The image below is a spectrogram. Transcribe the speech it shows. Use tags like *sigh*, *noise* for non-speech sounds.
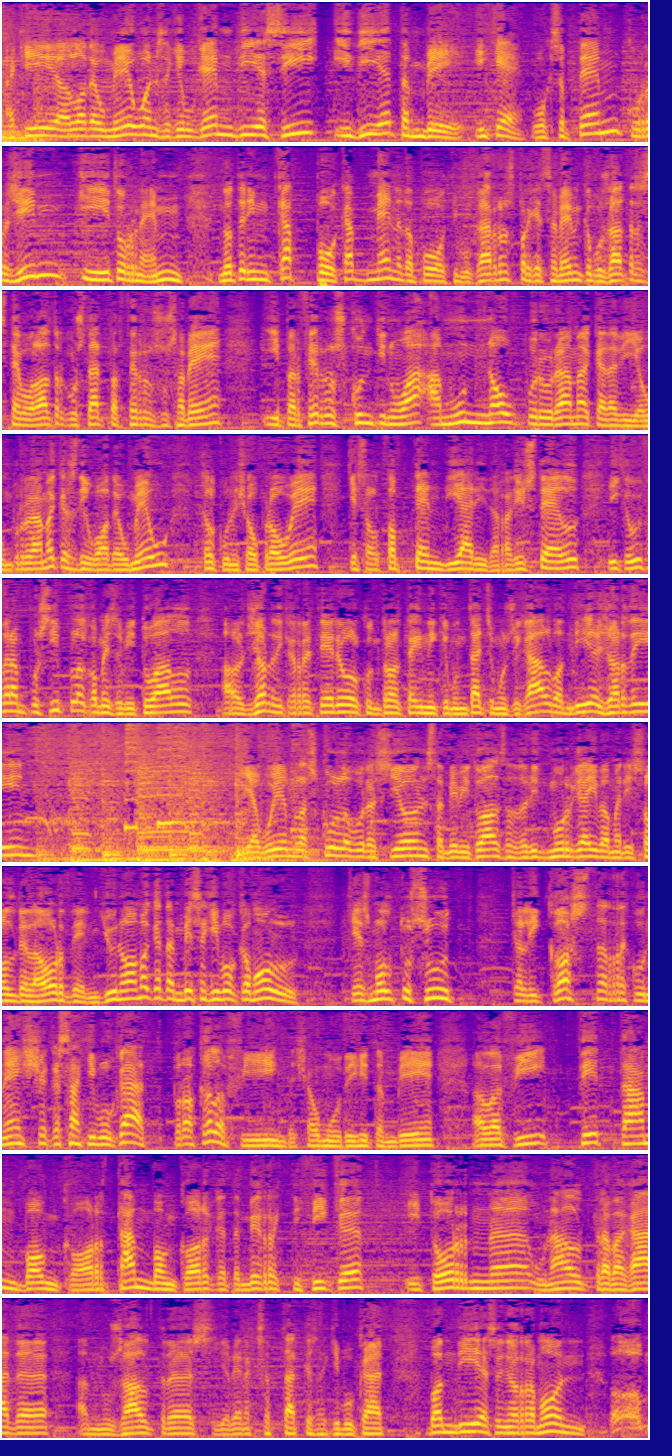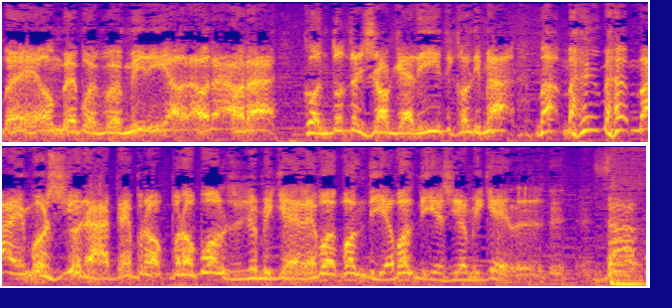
Aquí, a l'O Déu meu, ens equivoquem dia sí i dia també. I què? Ho acceptem, corregim i tornem. No tenim cap por, cap mena de por a equivocar-nos perquè sabem que vosaltres esteu a l'altre costat per fer-nos-ho saber i per fer-nos continuar amb un nou programa cada dia. Un programa que es diu O Déu meu, que el coneixeu prou bé, que és el top 10 diari de Radio Estel i que avui faran possible, com és habitual, el Jordi Carretero, el control tècnic i muntatge musical. Bon dia, Jordi. I avui amb les col·laboracions també habituals de David Murga i Marisol de la Orden. I un home que també s'equivoca molt, que és molt tossut, que li costa reconèixer que s'ha equivocat, però que a la fi, deixeu-m'ho dir també, a la fi té tan bon cor, tan bon cor, que també rectifica i torna una altra vegada amb nosaltres i havent acceptat que s'ha equivocat. Bon dia, senyor Ramon. Hombre, hombre, pues, pues miri, ara, ara, ara, con tot això que ha dit, m'ha- emocionat, eh? però, però molt, senyor Miquel, eh? Bon, bon dia, bon dia, senyor Miquel. Zap,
